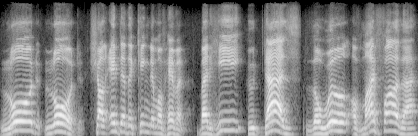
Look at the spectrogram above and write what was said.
Lord, Lord, shall enter the kingdom of heaven, but he who does the will of my Father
